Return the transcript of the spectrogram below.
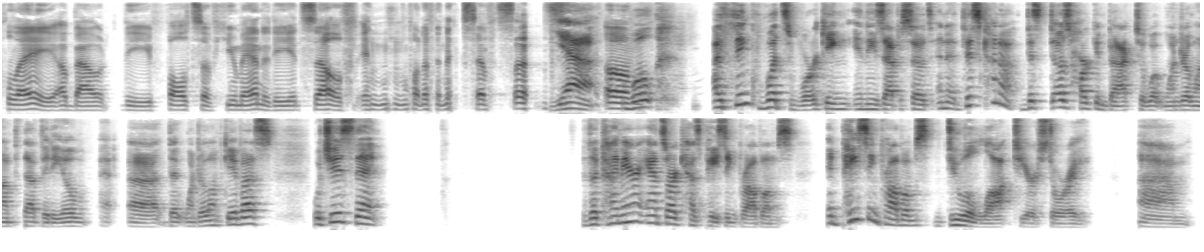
play about the faults of humanity itself in one of the next episodes. Yeah. Um, well, I think what's working in these episodes, and this kind of this does harken back to what Wonderlump that video uh, that Wonderlump gave us, which is that the Chimera Ants arc has pacing problems, and pacing problems do a lot to your story. Um,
